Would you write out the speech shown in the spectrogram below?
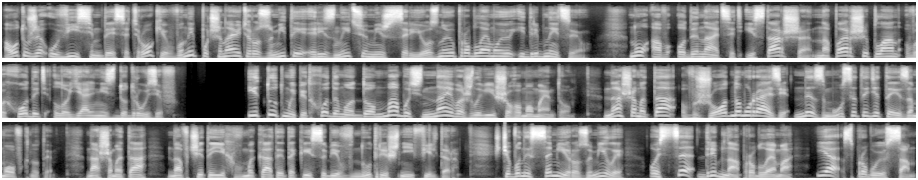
А от уже у 8-10 років вони починають розуміти різницю між серйозною проблемою і дрібницею. Ну а в 11 і старше на перший план виходить лояльність до друзів. І тут ми підходимо до, мабуть, найважливішого моменту. Наша мета в жодному разі не змусити дітей замовкнути. Наша мета навчити їх вмикати такий собі внутрішній фільтр, щоб вони самі розуміли, ось це дрібна проблема. Я спробую сам.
